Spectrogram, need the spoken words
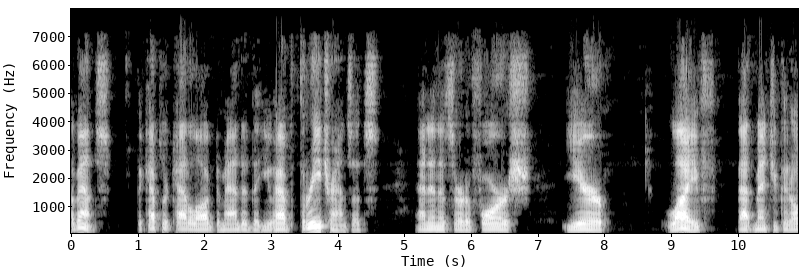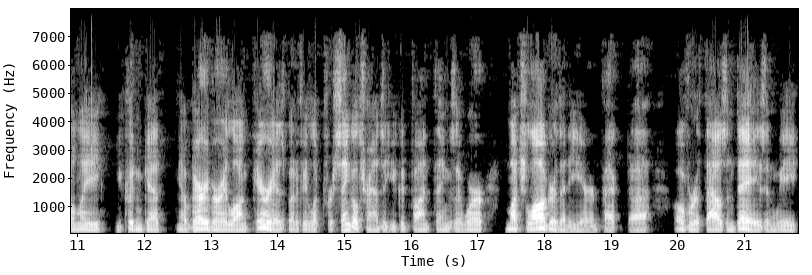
events the Kepler catalog demanded that you have three transits, and in its sort of four year life, that meant you could only you couldn't get you know very very long periods. But if you looked for single transit, you could find things that were much longer than a year. In fact, uh, over a thousand days. And we,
